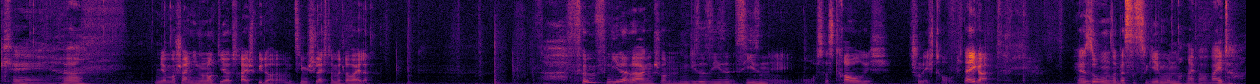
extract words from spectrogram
Okay, ja. Wir haben wahrscheinlich nur noch die drei Spieler und ziemlich schlechter mittlerweile. Fünf Niederlagen schon in dieser Season, ey. Oh, ist das traurig. Schon echt traurig. Na egal. Wir versuchen unser Bestes zu geben und machen einfach weiter.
